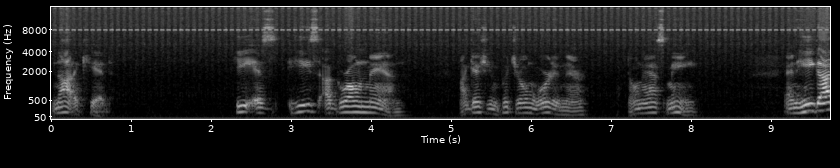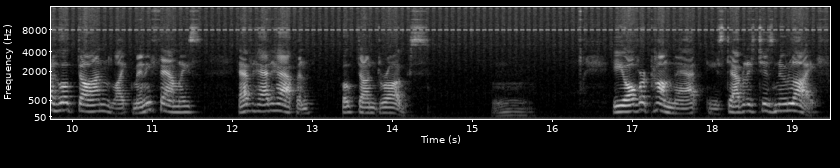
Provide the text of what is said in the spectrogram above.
not a kid. He is, he's a grown man. I guess you can put your own word in there. Don't ask me. And he got hooked on, like many families have had happen, hooked on drugs. Mm. He overcome that. He established his new life.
